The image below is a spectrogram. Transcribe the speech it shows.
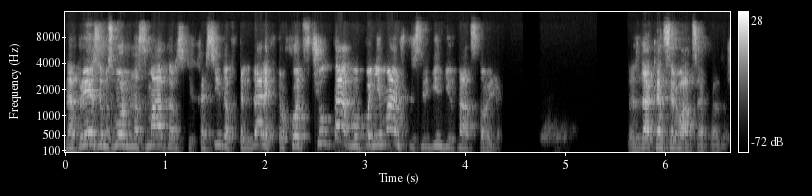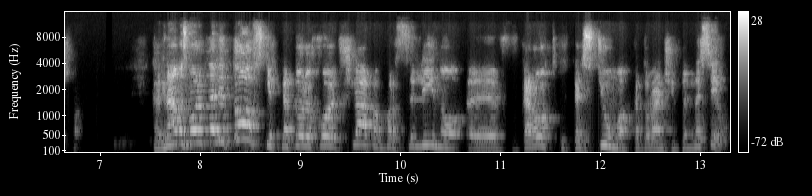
Например, если мы смотрим на сматорских хасидов и так далее, которые ходят в чулках, мы понимаем, что середина 19 века. То есть, да, консервация произошла. Когда мы смотрим на литовских, которые ходят в шляпах Барселину, э, в коротких костюмах, которые раньше никто не носил,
